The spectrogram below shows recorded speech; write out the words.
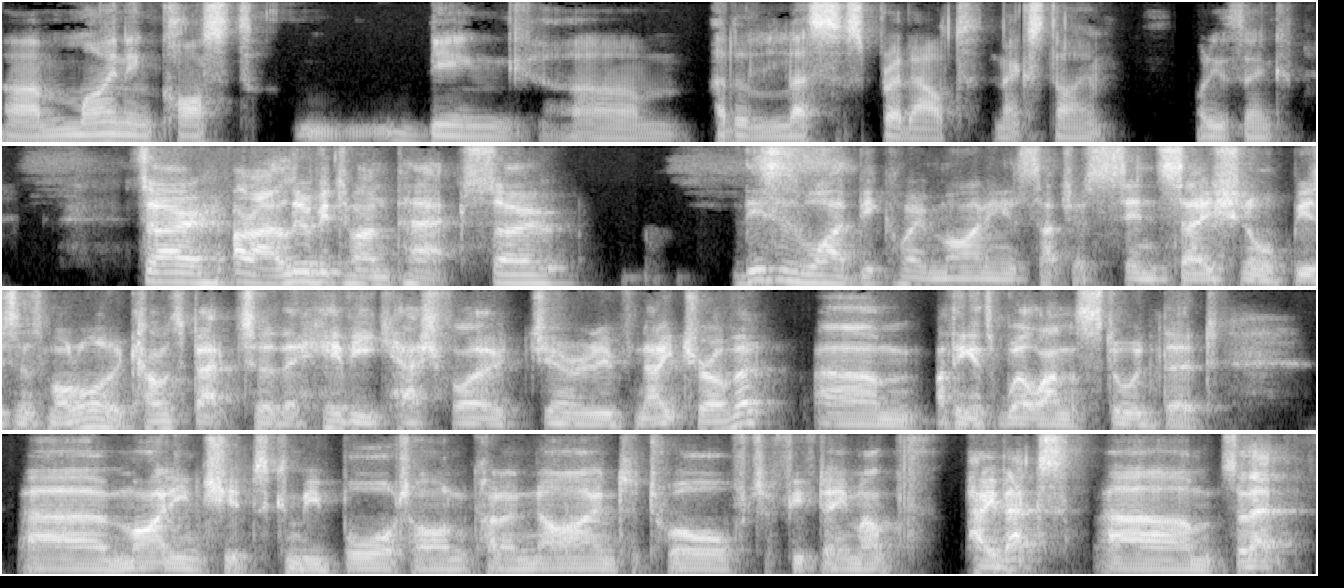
uh, mining cost being um, a little less spread out next time. What do you think? So, all right, a little bit to unpack. So, this is why Bitcoin mining is such a sensational business model. It comes back to the heavy cash flow generative nature of it. Um, I think it's well understood that uh, mining chips can be bought on kind of nine to 12 to 15 month paybacks. Um, so that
